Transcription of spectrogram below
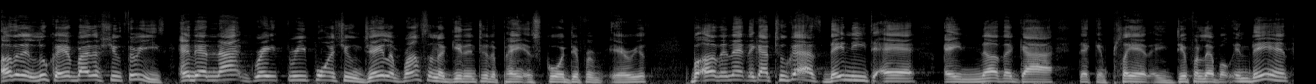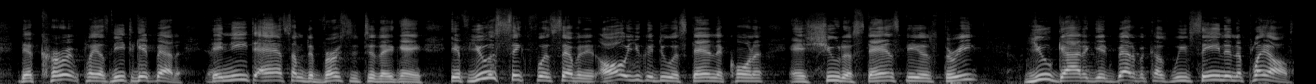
other than Luka, everybody else shoot threes, and they're not great three point shooting. Jalen Brunson will get into the paint and score different areas. But other than that, they got two guys. They need to add another guy that can play at a different level. And then their current players need to get better. Yeah. They need to add some diversity to their game. If you're six foot seven and all you could do is stand in the corner and shoot a standstill three, you got to get better because we've seen in the playoffs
